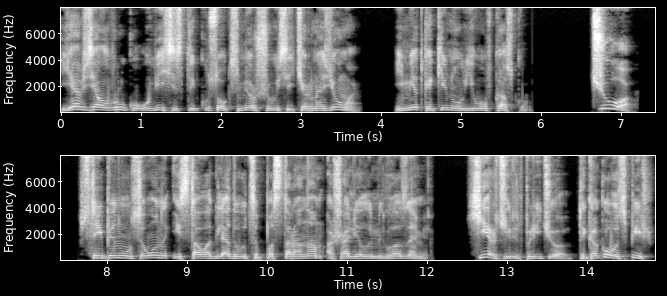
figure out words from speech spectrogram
Я взял в руку увесистый кусок смерзшегося чернозема и метко кинул его в каску. «Чё?» Встрепенулся он и стал оглядываться по сторонам ошалелыми глазами. «Хер через плечо! Ты какого спишь?»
